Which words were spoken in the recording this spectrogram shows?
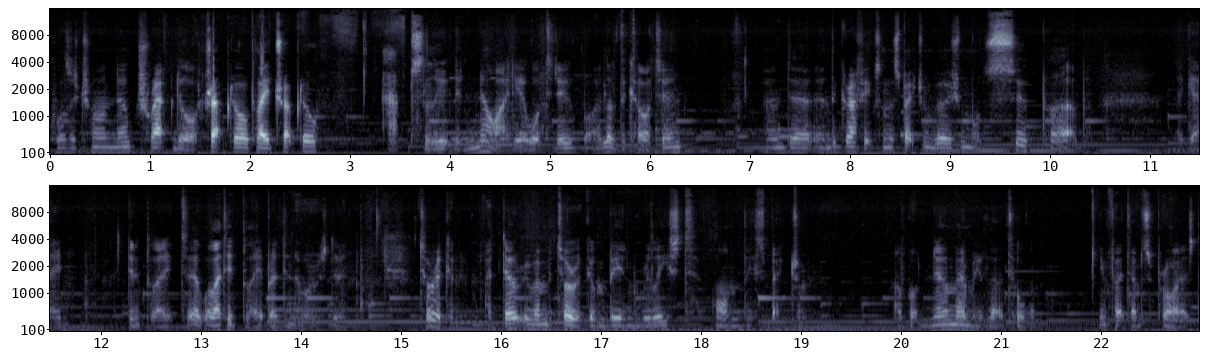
Quazatron, no. Trapdoor, Trapdoor, played Trapdoor. Absolutely no idea what to do, but I love the cartoon. And, uh, and the graphics on the Spectrum version was superb. Again, didn't play it. Uh, well, I did play it, but I didn't know what I was doing. Turrican. I don't remember Turrican being released on the Spectrum. I've got no memory of that at all. In fact, I'm surprised.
